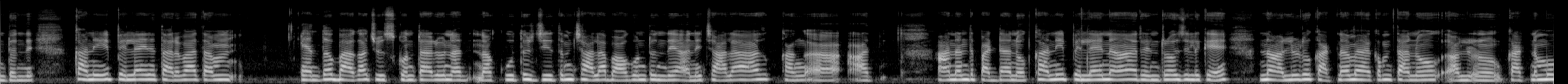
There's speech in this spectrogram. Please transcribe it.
ఉంటుంది. కానీ పెళ్ళైన తర్వాత ఎంతో బాగా చూసుకుంటారు. నా నా కూతురు జీవితం చాలా బాగుంటుంది అని చాలా కంగ ఆనందపడ్డాను. కానీ పెళ్ళైన రెండు రోజులకే నా అల్లుడు కట్నం మేకం తను అల్లు కట్నము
